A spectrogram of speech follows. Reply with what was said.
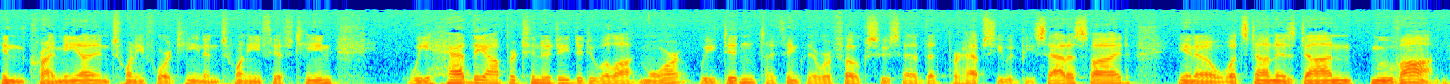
in Crimea in 2014 and 2015. We had the opportunity to do a lot more. We didn't. I think there were folks who said that perhaps he would be satisfied. You know, what's done is done, move on.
